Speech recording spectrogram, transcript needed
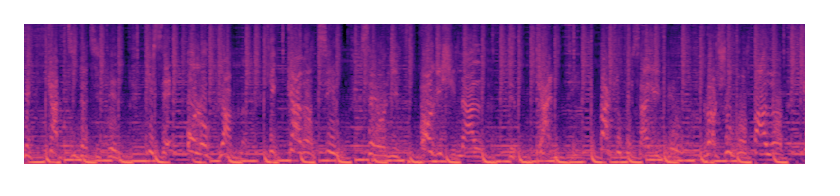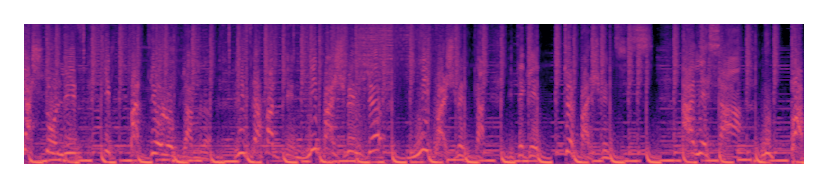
il y a carte d'identité qui c'est hologramme, qui garantit c'est un livre original de qualité. Pas quitter ça arrivé. L'autre jour, mon parent cache ton livre qui pas de hologramme. là. Livre n'a pas de ni page 22, ni page 24. Il te gagne deux pages 26. Année ça, nous pas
